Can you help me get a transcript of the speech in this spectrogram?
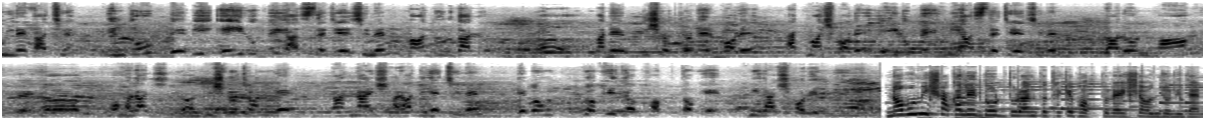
উল্লেখ আছে। কিন্তু দেবী এই রূপেই আসতে চেয়েছিলেন মা দুর্গার মানে বিসর্জনের পরে, এক মাস পরে এই রূপেই উনি আসতে চেয়েছিলেন। কারণ মা মহারাজ কৃষ্ণচন্দ্রের কান্নায় সাড়া দিয়েছিলেন এবং প্রকৃত ভক্তকে নিরাশ করেন। নবমীর সকালে দূর দূরান্ত থেকে ভক্তরা এসে অঞ্জলি দেন।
